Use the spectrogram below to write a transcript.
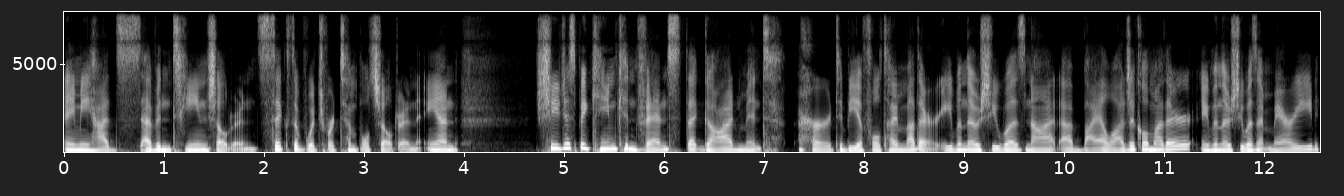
Amy had 17 children, six of which were temple children. And she just became convinced that God meant her to be a full time mother, even though she was not a biological mother, even though she wasn't married.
